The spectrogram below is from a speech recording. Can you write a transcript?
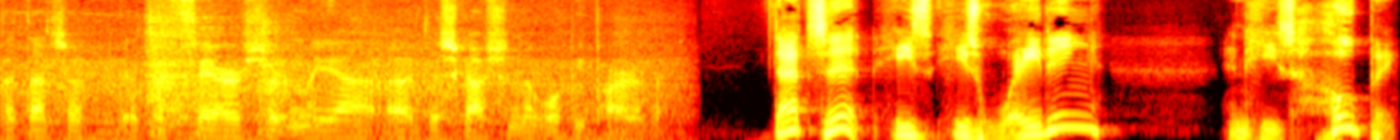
But that's a it's a fair, certainly a, a discussion that will be part of it. That's it. He's he's waiting and he's hoping.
